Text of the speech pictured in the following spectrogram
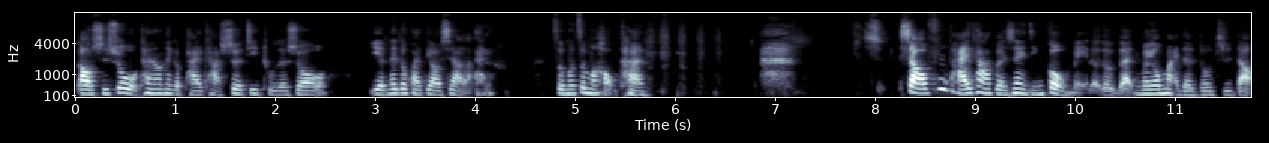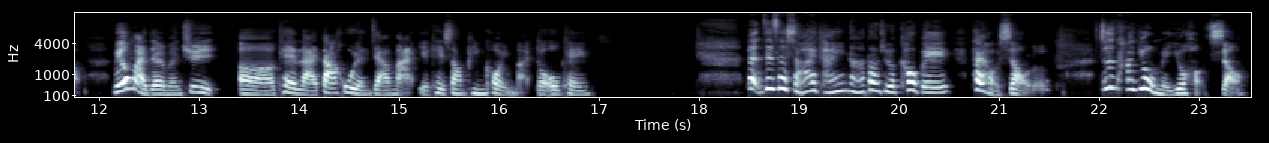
老实说，我看到那个牌卡设计图的时候，眼泪都快掉下来了，怎么这么好看？小副牌卡本身已经够美了，对不对？你们有买的人都知道，没有买的人们去呃，可以来大户人家买，也可以上 Pincoin 买，都 OK。但这次小爱卡一拿到，觉得靠背太好笑了，就是它又美又好笑，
